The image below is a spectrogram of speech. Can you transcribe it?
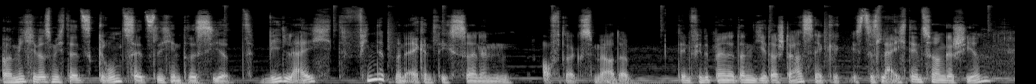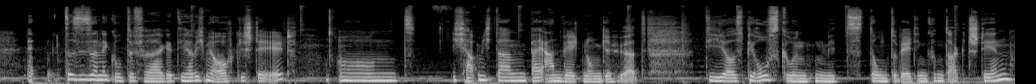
Aber Michi, was mich da jetzt grundsätzlich interessiert, wie leicht findet man eigentlich so einen Auftragsmörder? Den findet man ja dann jeder Straßenecke. Ist es leicht, den zu engagieren? Das ist eine gute Frage, die habe ich mir auch gestellt. Und ich habe mich dann bei Anwälten umgehört, die aus Berufsgründen mit der Unterwelt in Kontakt stehen.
